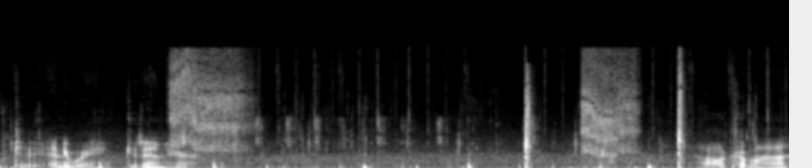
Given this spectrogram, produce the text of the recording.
Okay, anyway, get in here. Oh, come on.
